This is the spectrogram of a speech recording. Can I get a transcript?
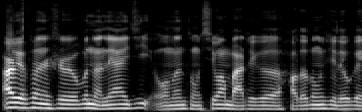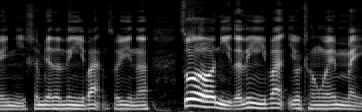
二月份是温暖恋爱季，我们总希望把这个好的东西留给你身边的另一半，所以呢，做你的另一半又成为每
